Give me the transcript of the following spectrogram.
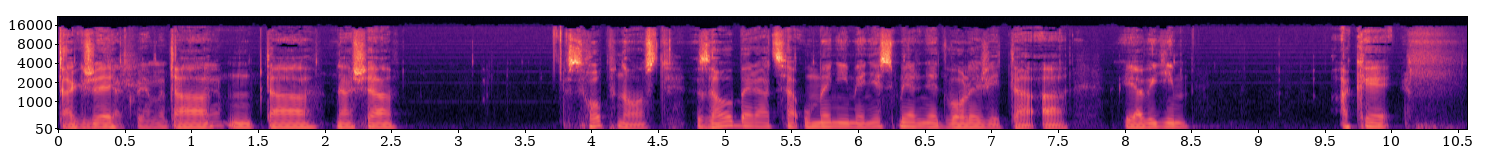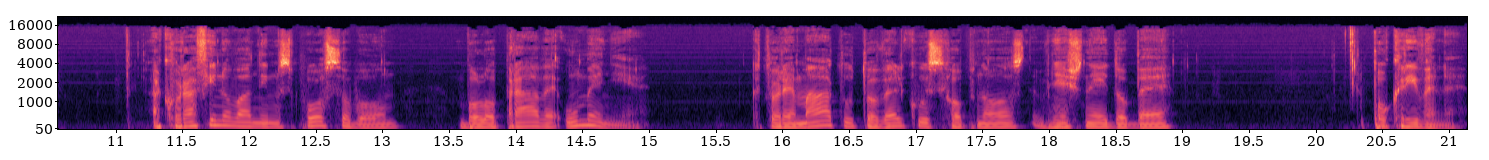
Takže tá, tá naša schopnosť zaoberať sa umením je nesmierne dôležitá a ja vidím aké, ako rafinovaným spôsobom bolo práve umenie, ktoré má túto veľkú schopnosť v dnešnej dobe pokrivené.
